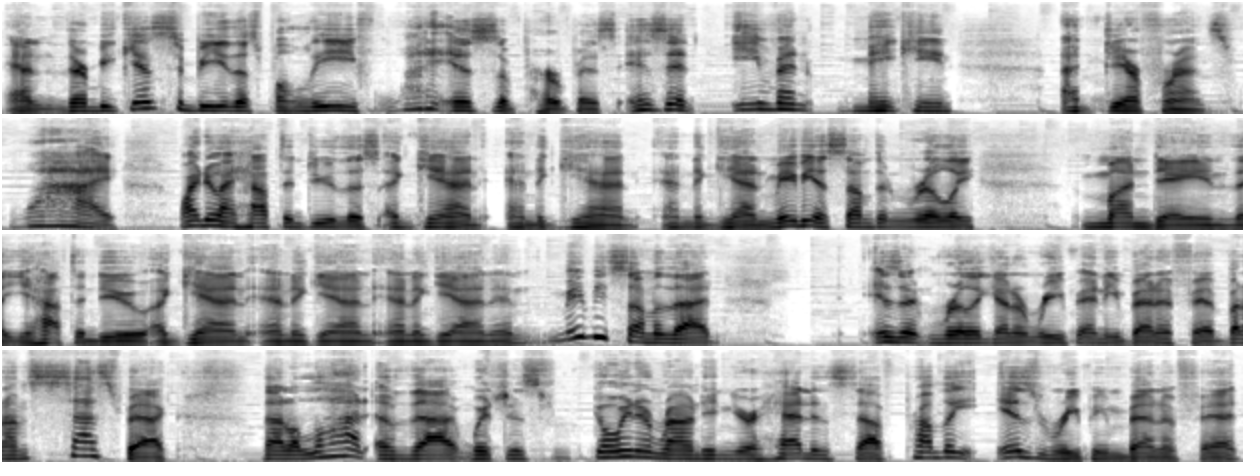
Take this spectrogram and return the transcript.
And there begins to be this belief what is the purpose? Is it even making a difference? Why? Why do I have to do this again and again and again? Maybe it's something really mundane that you have to do again and again and again. And maybe some of that isn't really going to reap any benefit, but I'm suspect that a lot of that, which is going around in your head and stuff, probably is reaping benefit.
